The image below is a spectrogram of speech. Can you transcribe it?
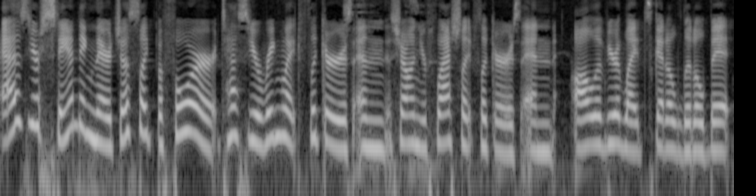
as you're standing there, just like before, Tess, your ring light flickers, and Sean, your flashlight flickers, and all of your lights get a little bit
